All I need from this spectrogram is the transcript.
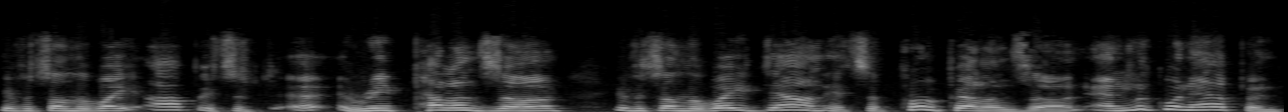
If it's on the way up, it's a, a repellent zone. If it's on the way down, it's a propellant zone. And look what happened.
